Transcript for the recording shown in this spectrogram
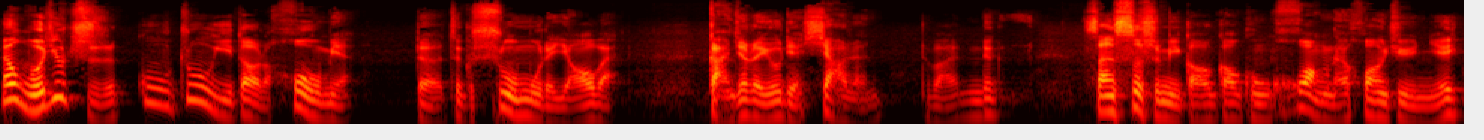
哎，我就只顾注意到了后面。的这个树木的摇摆，感觉到有点吓人，对吧？那三四十米高高空晃来晃去，你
